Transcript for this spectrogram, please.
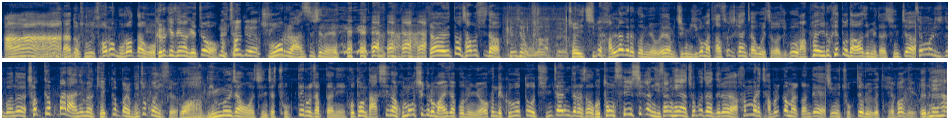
아, 아 나도 둘 서로 물었다고. 그렇게 생각했죠? 나 저도요. 주어를 안 쓰시네. 자 여기 또 잡읍시다. 텐션 올라갔어요. 저희 집에 갈라 그랬거든요. 왜냐면 지금 이것만 다섯 시간 짜고 있어가지고. 막판에 이렇게 또 나와줍니다. 진짜 생물 유튜버는 첫 끝발 아니면 개끝발 무조건 있어요. 와 민물장어 진짜 족대로 잡다니. 보통 낚시나 구멍치기로 많이 잡거든요. 근데 그것도 진짜 힘들어서 보통 3시간 이상 해야 초보자들은 한 마리 잡을까 말 건데 지금 족대로 이거 대박이에요. 은혜야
